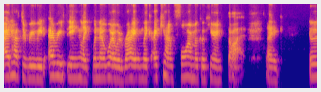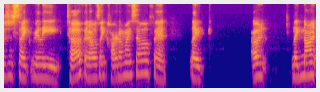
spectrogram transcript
I'd have to reread everything. Like whenever I would write, I'm like, I can't form a coherent thought. Like it was just like really tough and I was like hard on myself and like I was like not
